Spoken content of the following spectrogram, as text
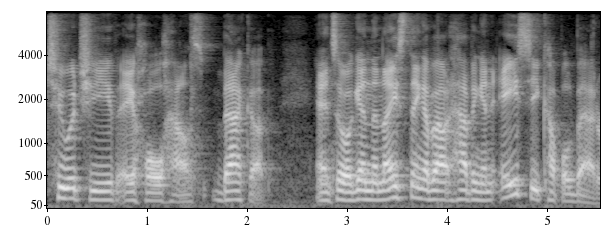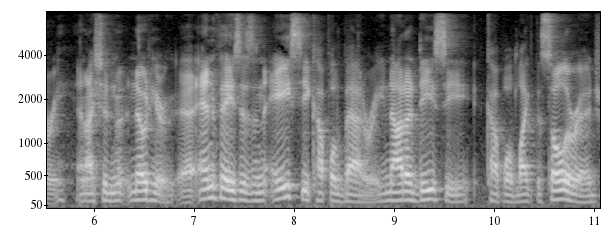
to achieve a whole house backup. And so again, the nice thing about having an AC coupled battery, and I should note here, uh, Enphase is an AC coupled battery, not a DC coupled like the SolarEdge.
